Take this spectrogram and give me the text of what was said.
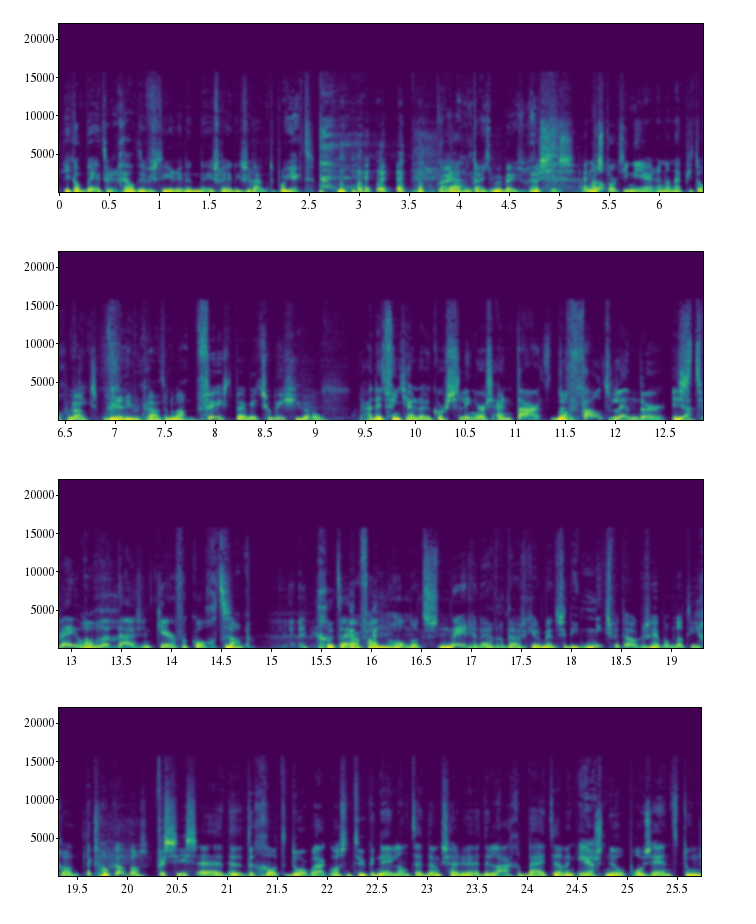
je kan beter geld investeren in een Israëlisch ruimteproject. Daar kan je nog een tijdje mee bezig zijn. Precies. En dan stort hij neer en dan heb je toch weer Nou, niks. weer een nieuwe kraut in de maan. Feest bij Mitsubishi, waarom? Ja, dit vind jij leuk hoor. Slingers en taart. De Want? Is Ja. 200.000 keer verkocht. Knap. Goed hè? Waarvan 199.000 keer mensen die niets met auto's hebben, omdat die gewoon lekker goedkoop was. Precies. eh, de, de grote doorbraak was natuurlijk in Nederland. Hè, dankzij de, de lage bijtelling. Eerst 0%, toen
